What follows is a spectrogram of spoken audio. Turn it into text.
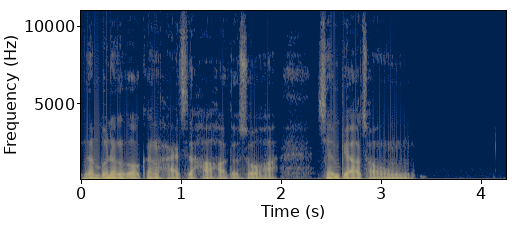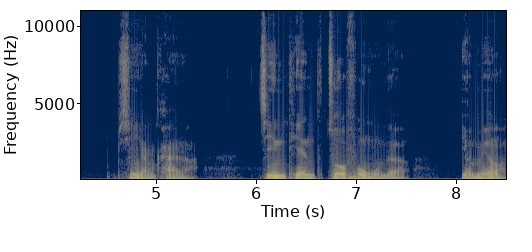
能不能够跟孩子好好的说话。先不要从信仰看了，今天做父母的有没有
